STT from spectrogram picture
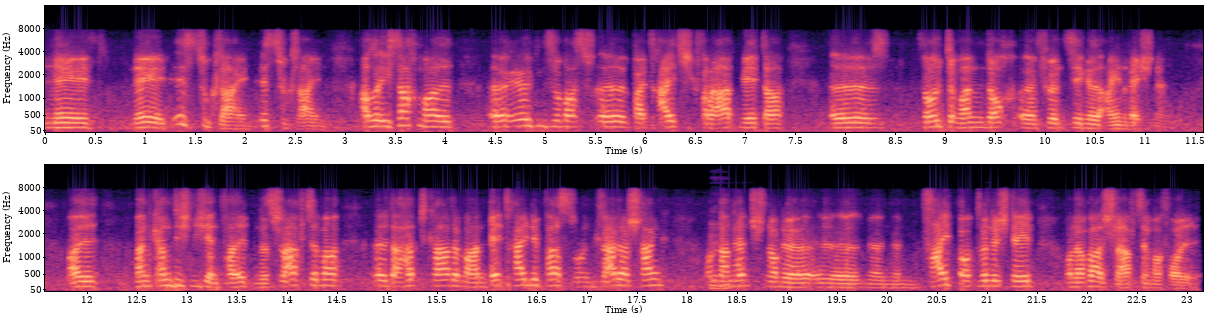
Nee, nee, ist zu klein, ist zu klein. Also ich sag mal, äh, irgend sowas äh, bei 30 Quadratmeter äh, sollte man doch äh, für ein Single einrechnen. Weil man kann sich nicht entfalten. Das Schlafzimmer, äh, da hat gerade mal ein Bett reingepasst und ein Kleiderschrank und dann hätte ich noch eine, äh, eine, einen Sideboard drin stehen und dann war das Schlafzimmer voll.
